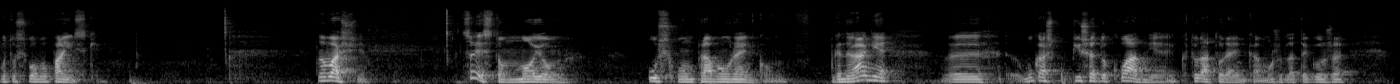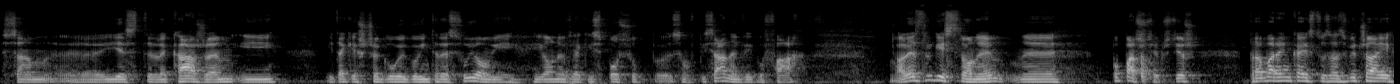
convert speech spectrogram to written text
Oto słowo Pańskie. No właśnie, co jest tą moją uschłą prawą ręką? Generalnie y, Łukasz pisze dokładnie, która to ręka. Może dlatego, że sam y, jest lekarzem i, i takie szczegóły go interesują i, i one w jakiś sposób są wpisane w jego fach. Ale z drugiej strony, y, popatrzcie, przecież prawa ręka jest to zazwyczaj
